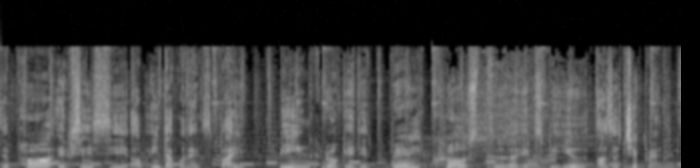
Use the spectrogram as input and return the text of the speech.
the power efficiency of interconnects by being located very close to the XPU as a chiplet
